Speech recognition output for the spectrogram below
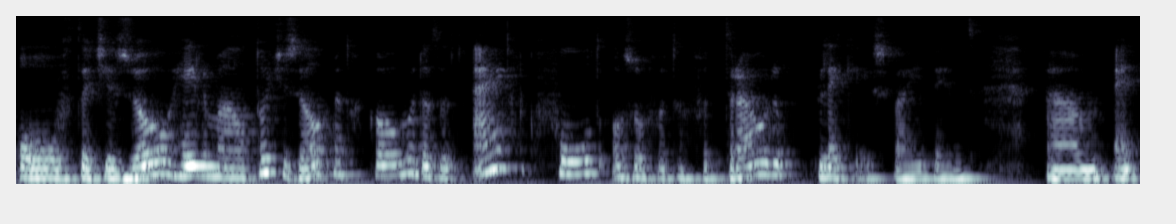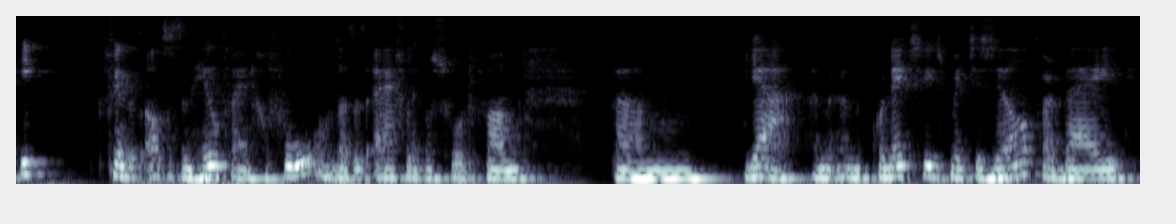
Of dat je zo helemaal tot jezelf bent gekomen dat het eigenlijk voelt alsof het een vertrouwde plek is waar je bent. Um, en ik vind het altijd een heel fijn gevoel, omdat het eigenlijk een soort van um, ja, een, een connectie is met jezelf, waarbij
